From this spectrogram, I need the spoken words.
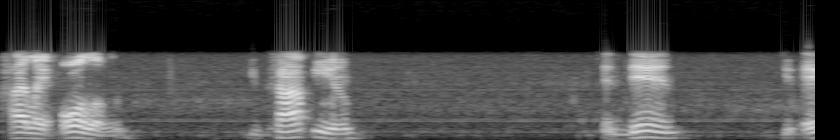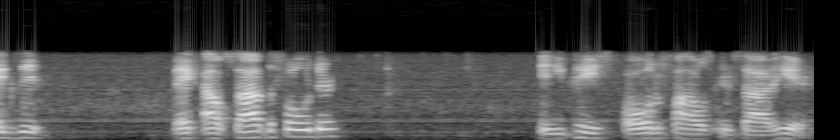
highlight all of them. You copy them and then you exit back outside the folder and you paste all the files inside here.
